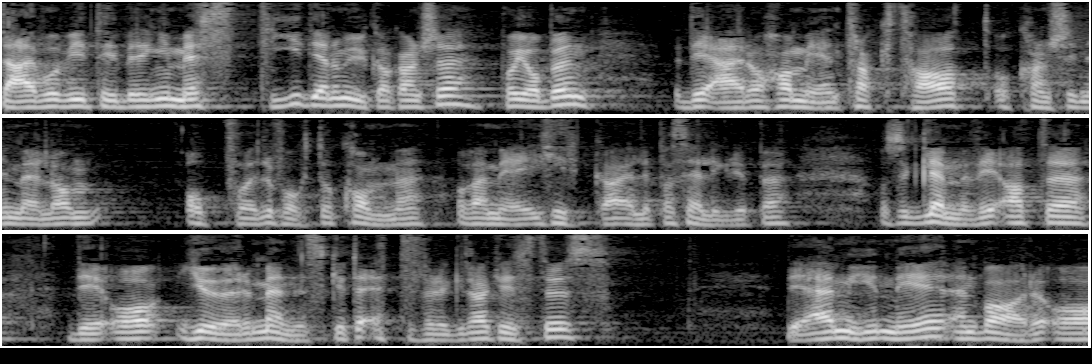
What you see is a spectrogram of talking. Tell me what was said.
der hvor vi tilbringer mest tid gjennom uka kanskje, på jobben, det er å ha med en traktat og kanskje innimellom oppfordre folk til å komme og være med i kirka eller på cellegruppe. Og så glemmer vi at uh, det å gjøre mennesker til etterfølgere av Kristus, det er mye mer enn bare å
